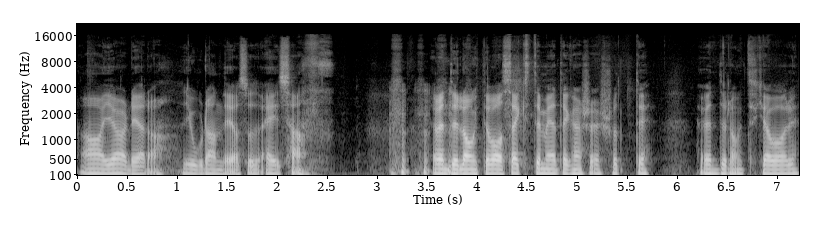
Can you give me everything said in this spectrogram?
Ja, gör det då. Gjorde han det och så ace han. jag vet inte hur långt det var. 60 meter kanske? 70? Jag vet inte hur långt det ska ha varit.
